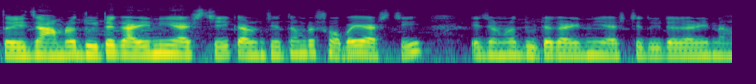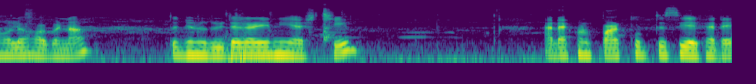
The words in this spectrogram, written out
তো এই যে আমরা দুইটা গাড়ি নিয়ে আসছি, কারণ যেহেতু আমরা সবাই আসছি, এই যে আমরা দুইটা গাড়ি নিয়ে আসছি, দুইটা গাড়ি না হলে হবে না। তো জন্য দুইটা গাড়ি নিয়ে আসছি। আর এখন পার্ক করতেছি এখানে।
